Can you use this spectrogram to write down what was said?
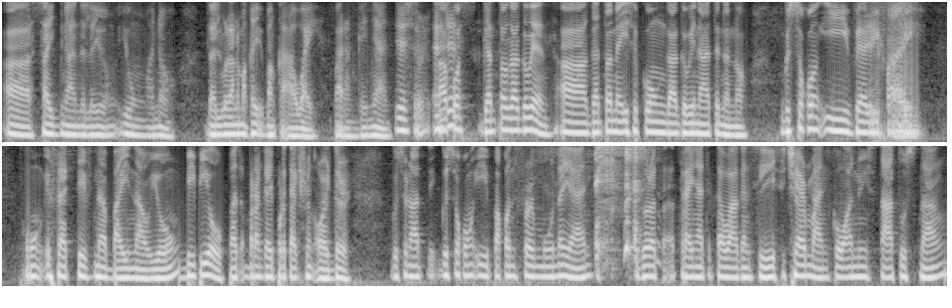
ah, side nga nila yung, yung ano, dahil wala naman kayo ibang kaaway. Parang ganyan. Yes sir. And Tapos, ganito gagawin. Ah, ganito naisip kong gagawin natin, ano. Gusto kong i-verify kung effective na by now yung BPO, Barangay Protection Order. Gusto natin gusto kong ipa-confirm muna 'yan. Siguro try natin tawagan si si chairman kung ano yung status ng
